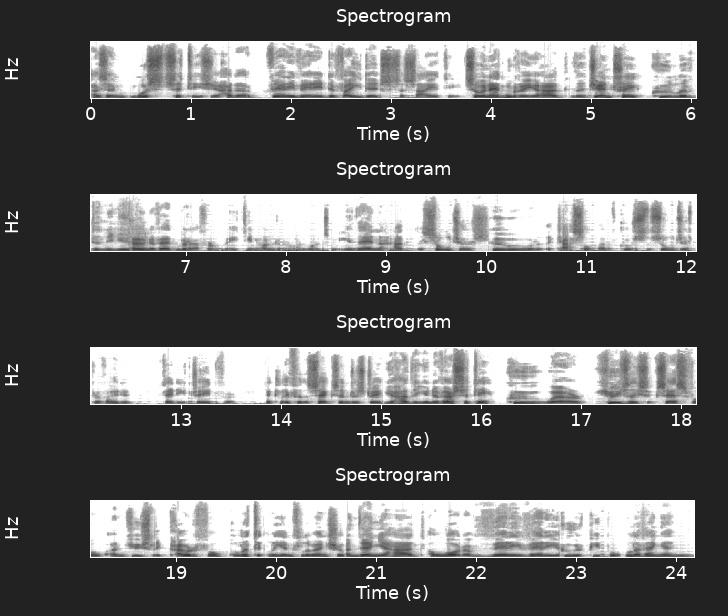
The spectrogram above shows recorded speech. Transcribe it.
as in most cities, you had a very, very divided society. So in Edinburgh, you had the gentry who lived in the new town of Edinburgh from 1800 onwards. You then had the soldiers who were at the castle, and of course, the soldiers provided steady trade for particularly for the sex industry. You had the university, who were hugely successful and hugely powerful, politically influential. And then you had a lot of very, very poor people living in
